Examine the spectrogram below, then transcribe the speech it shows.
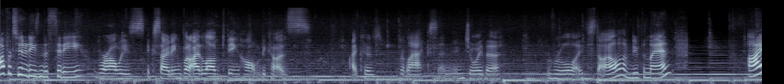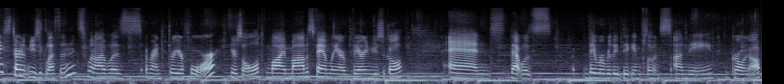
opportunities in the city were always exciting, but I loved being home because I could relax and enjoy the rural lifestyle of Newfoundland. I started music lessons when I was around three or four years old. My mom's family are very musical and that was, they were a really big influence on me growing up.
